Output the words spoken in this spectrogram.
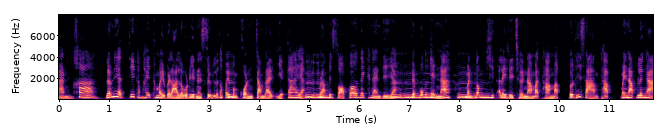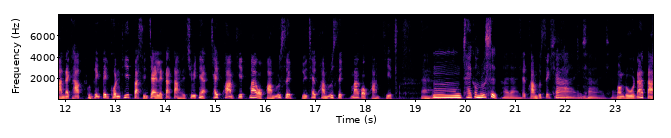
กันค่ะ แล้วเนี่ยที่ทำให้ทำไมเวลาเราเรียนหนังสือ แล้วทำไมบางคนจำรายละเอียดได้อะอืมอืมเวลาไปสอบก็ได้คะแนนดีอะอืมอืมแต่พวก N นะอืมมันต้องอืมคิดอะไรในเชิงนามธรรมอะตัวที่ 3 ครับไม่นับเรื่องงานนะครับ คุณเพียงเป็นคนที่ตัดสินใจอะไรต่างๆ ในชีวิตเนี่ยใช้ความคิดมากกว่าความรู้สึก หรือใช้ความรู้สึกมากกว่าความคิด อ่าอืมใช้ความรู้สึกค่ะอาจารย์ใช้ความรู้สึกนะใช่ครับใช่ใช่มองดูหน้าตา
